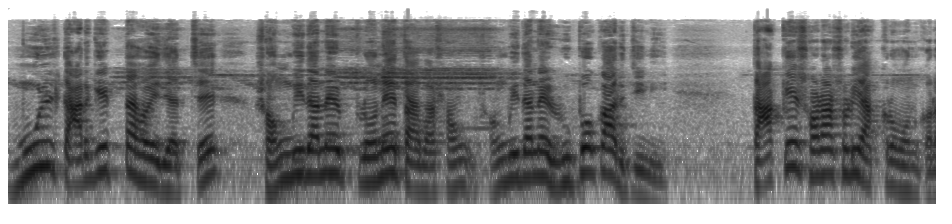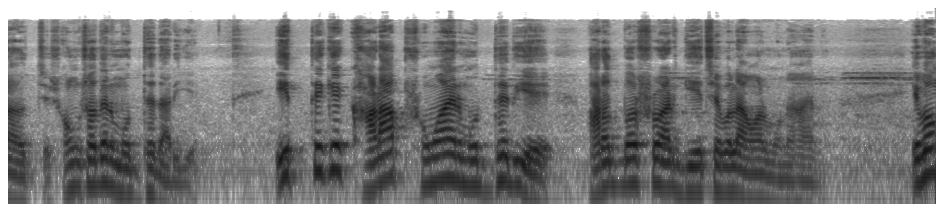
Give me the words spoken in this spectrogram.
মূল টার্গেটটা হয়ে যাচ্ছে সংবিধানের প্রণেতা বা সংবিধানের রূপকার যিনি, তাকে সরাসরি আক্রমণ করা হচ্ছে সংসদের মধ্যে দাঁড়িয়ে। এর থেকে খারাপ সময়ের মধ্যে দিয়ে ভারতবর্ষ আর গিয়েছে বলে আমার মনে হয় না। এবং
